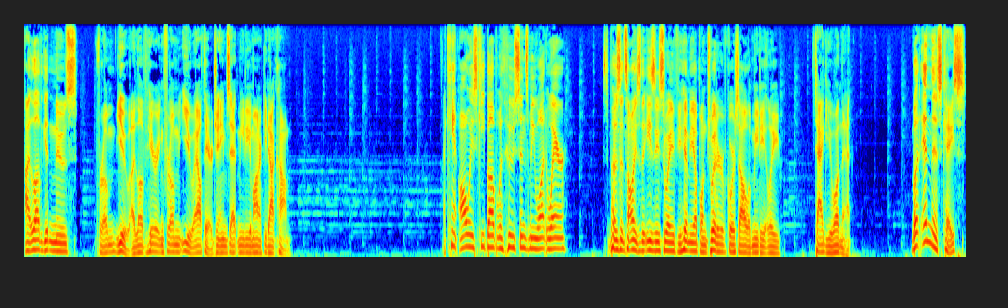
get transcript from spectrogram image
I love getting news from you. I love hearing from you out there. James at MediaMonarchy.com. I can't always keep up with who sends me what where. Suppose it's always the easiest way. If you hit me up on Twitter, of course, I'll immediately tag you on that. But in this case,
